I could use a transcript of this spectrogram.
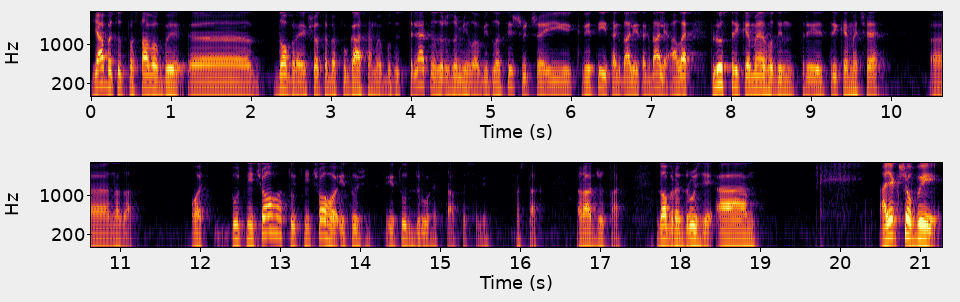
Я би тут поставив би. Е, добре, якщо тебе фугасами будуть стріляти, ну зрозуміло, відлети швидше і крити, і так далі, і так далі. Але плюс 3 км годин, 3, 3 кмч е, назад. Ось. Тут нічого, тут нічого, і тут, і тут друге ставте собі. Ось так. Раджу так. Добре, друзі. А, а якщо ви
